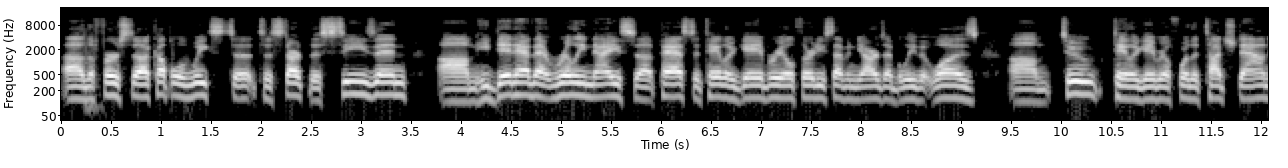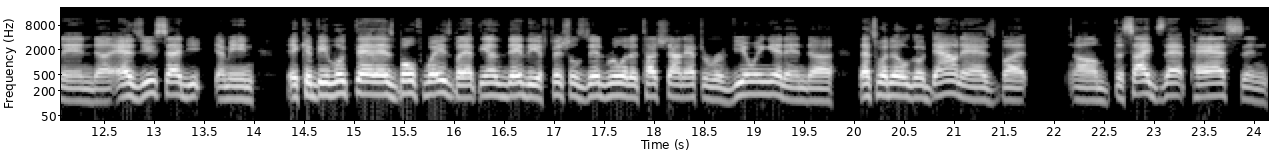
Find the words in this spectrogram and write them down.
uh, the first uh, couple of weeks to, to start the season. Um, he did have that really nice uh, pass to Taylor Gabriel, 37 yards, I believe it was, um, to Taylor Gabriel for the touchdown. And uh, as you said, I mean, it could be looked at as both ways, but at the end of the day, the officials did rule it a touchdown after reviewing it, and uh, that's what it'll go down as. But um, besides that pass and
